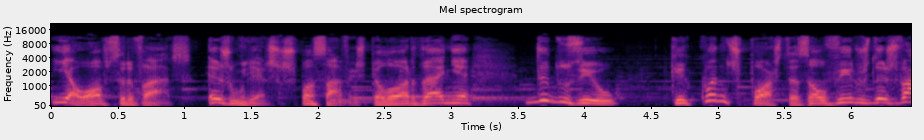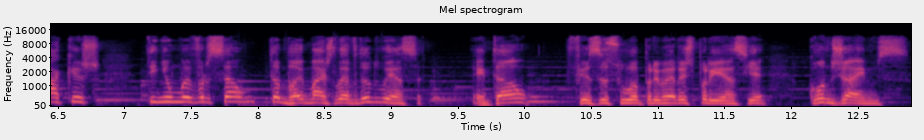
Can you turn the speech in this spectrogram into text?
e, ao observar as mulheres responsáveis pela ordenha, deduziu que, quando expostas ao vírus das vacas, tinham uma versão também mais leve da doença. Então, fez a sua primeira experiência com James,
